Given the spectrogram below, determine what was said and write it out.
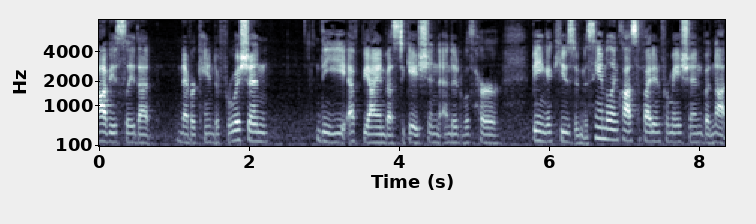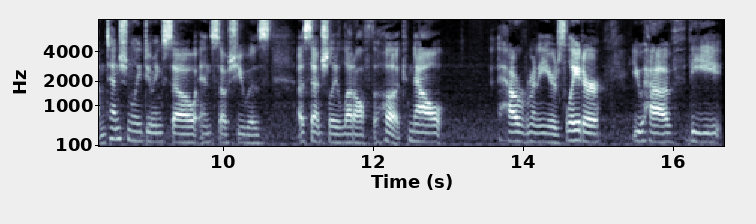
obviously, that never came to fruition. The FBI investigation ended with her being accused of mishandling classified information, but not intentionally doing so. And so she was essentially let off the hook. Now, however many years later, you have the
